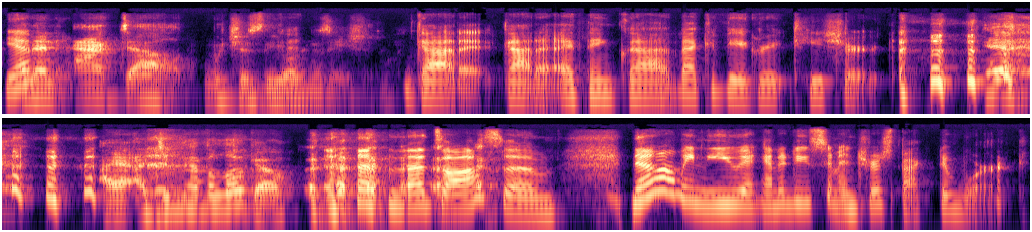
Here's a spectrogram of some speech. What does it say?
Yep. And then act out, which is the Good. organization. Got it. Got it. I think that that could be a great t-shirt. Yeah. I, I do have a logo. That's awesome. No, I mean, you got to do some introspective work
